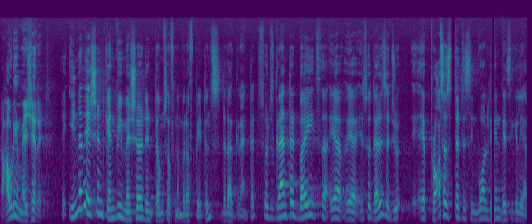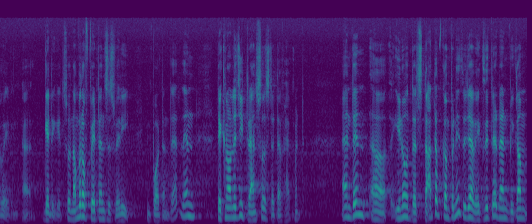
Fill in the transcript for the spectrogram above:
How do you measure it? Innovation can be measured in terms of number of patents that are granted. So it's granted by, yeah, yeah, so there is a, a process that is involved in basically uh, getting it. So number of patents is very important there. Then technology transfers that have happened. And then, uh, you know, the startup companies which have exited and become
